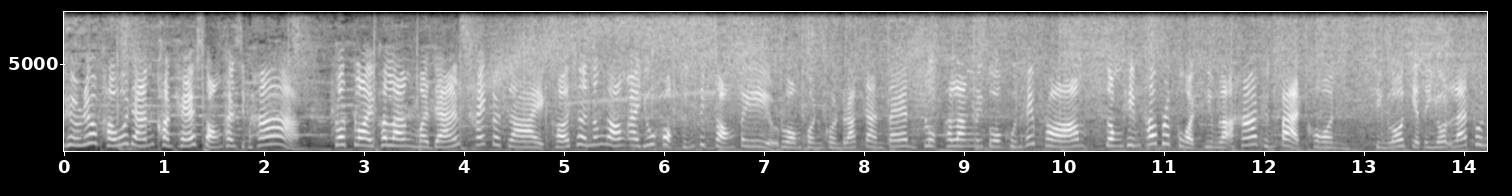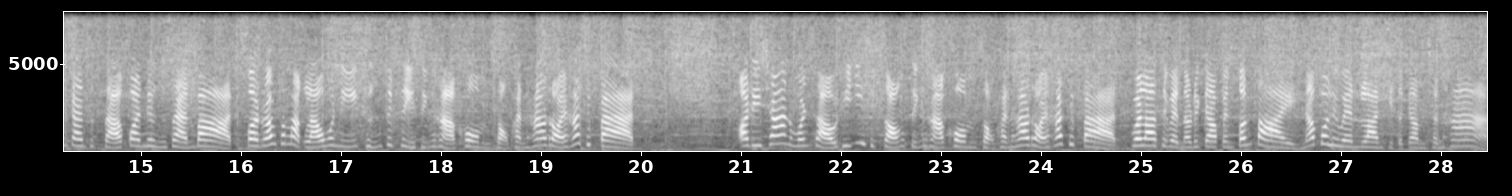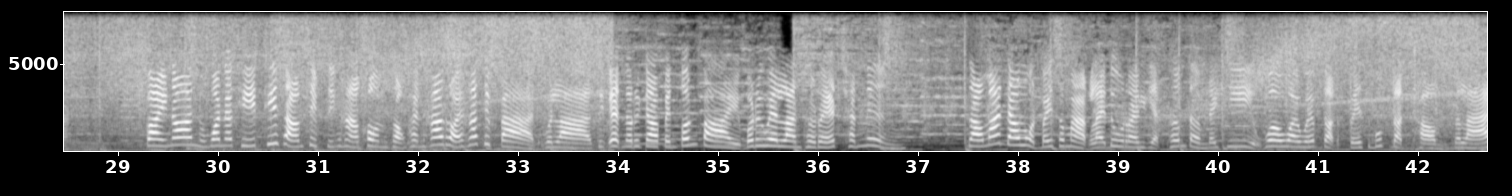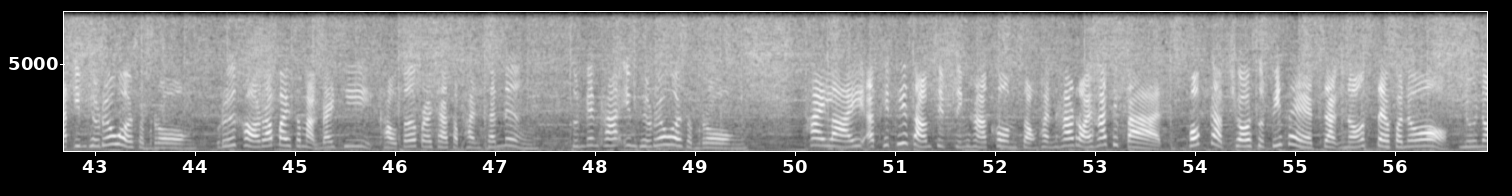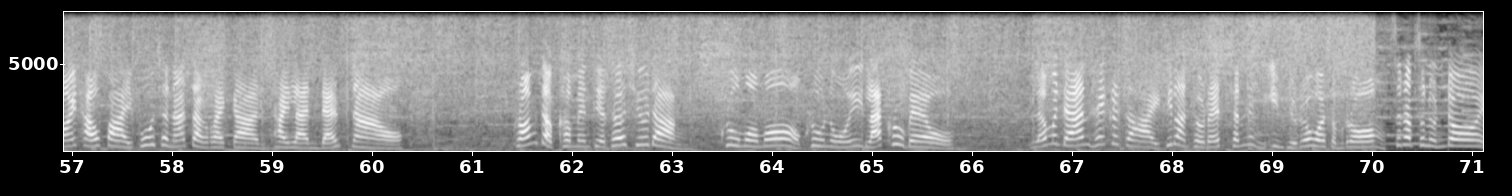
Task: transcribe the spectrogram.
Imperial Power Dance Contest 2015 ปลดปล่อยพลังมาแดนซ์ให้กระจาย ขอเชิญน้องๆ อายุ 6-12 ปี รวมพลคนรักการเต้น ปลุกพลังในตัวคุณให้พร้อม ส่งทีมเข้าประกวดทีมละ 5-8 คน ชิงโล่เกียรติยศและทุนการศึกษากว่า 1 0 0 0 0แบาท เปิดรับสมัครแล้ววันนี้ถึง 14 สิงหาคม 2558ออดิชั่นวันเสาร์ที่ 22 สิงหาคม 2558 เวลา 11 นาฬิกาเป็นต้นไป ณ บริเวณลานกิจกรรมชั้น 5 ไฟนอลวันอาทิตย์ที่ 30 สิงหาคม 2558 เวลา 11 นาฬิกาเป็นต้นไป บริเวณลานเทเรสชั้น1สามารถดาวน์โหลดใบสมัครและดูรายละเอียดเพิ่มเติมได้ที่ www.facebook.com/imperialworld สำโรง หรือขอรับใบสมัครได้ที่เคาน์เตอร์ประชาสัมพันธ์ชั้น1ศูนย์การค้า Imperial World สำโรง ไฮไลท์อาทิตย์ที่ 30 สิงหาคม 2558 พบกับโชว์สุดพิเศษจากน้องสเตฟานโนหนูน้อยเท้าไฟผู้ชนะจากรายการ Thailand Dance Now พร้อมกับคอมเมนเทเตอร์ชื่อดัง ครูโมโม ครูนุ้ย และครูเบล แล้วมาแดนให้กระจายที่ลานเทเรสชั้นหนึ่ง Imperial World สำโรง สนับสนุนโดย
